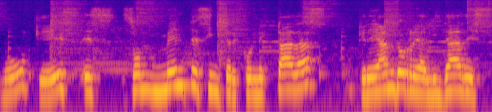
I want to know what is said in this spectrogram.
¿no? Que es, es, son mentes interconectadas creando realidades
